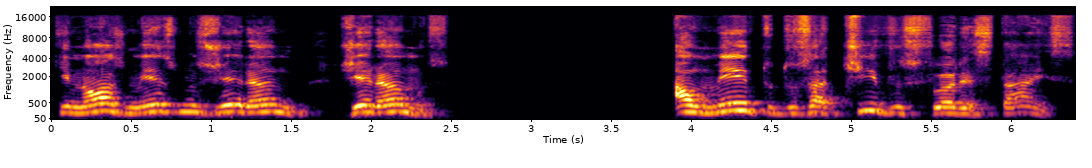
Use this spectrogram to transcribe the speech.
que nós mesmos gerando, geramos. Aumento dos ativos florestais,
